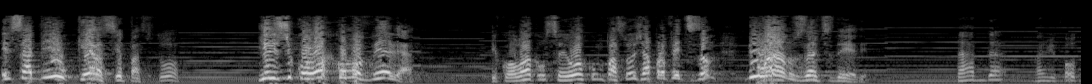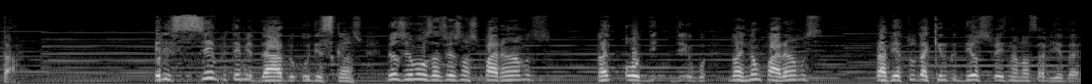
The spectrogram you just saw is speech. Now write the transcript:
Ele sabia o que era ser pastor. E ele se coloca como ovelha. E coloca o Senhor como pastor, já profetizando mil anos antes dele. Nada vai me faltar. Ele sempre tem me dado o descanso. Meus irmãos, às vezes nós paramos, ou digo, nós não paramos para ver tudo aquilo que Deus fez na nossa vida.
